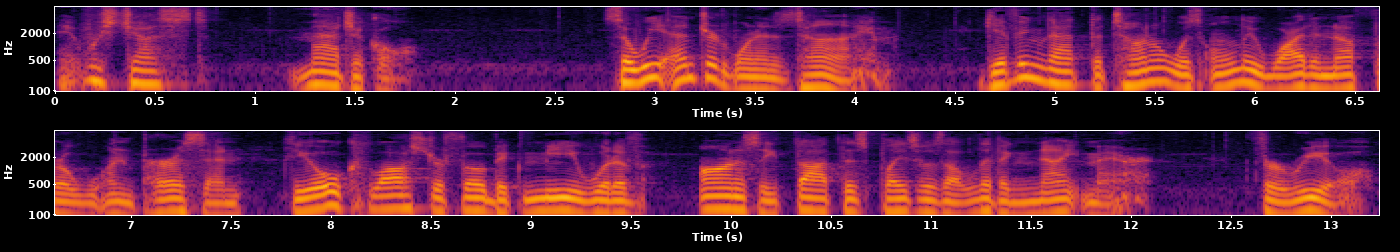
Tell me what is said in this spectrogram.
It was just magical. So we entered one at a time. Given that the tunnel was only wide enough for one person, the old claustrophobic me would have honestly thought this place was a living nightmare. For real.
